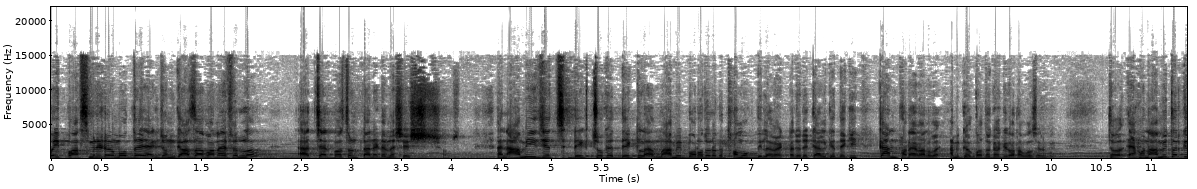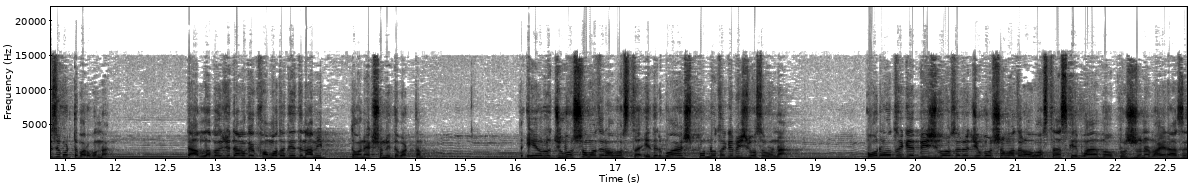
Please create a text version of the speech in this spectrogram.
ওই পাঁচ মিনিটের মধ্যে একজন গাজা বানায় ফেলল, আর চার পাঁচজন টানে টানে শেষ And আমি যে দেখ চোখে দেখলাম, আমি বড়দেরকে ধমক দিলাম একটা, যদি কালকে দেখি কান ফাটায় ভালো, আমি গতকালকে কথা বলছি এরকম। তো এখন আমি তো আর কিছু করতে পারব না। তা আল্লাহ যদি আমাকে ক্ষমতা দিতেন, আমি তখন অ্যাকশন নিতে পারতাম। তো এই হলো যুব সমাজের অবস্থা। এদের বয়স পনেরো থেকে বিশ বছর না। পনেরো থেকে বিশ বছরের যুব সমাজের অবস্থা আজকে প্রশাসনের ভাইরা আছে।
